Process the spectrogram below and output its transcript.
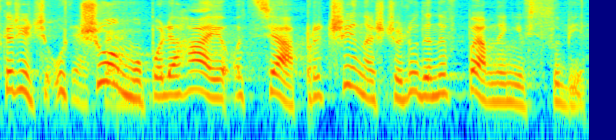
Скажіть, у Дякую. чому полягає оця причина, що люди не впевнені в собі?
